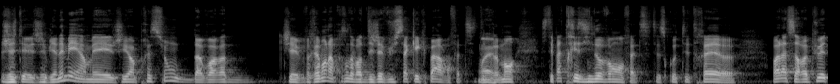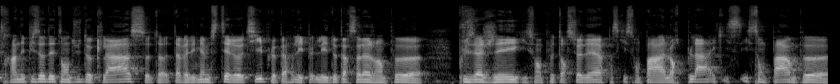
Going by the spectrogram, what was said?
J'étais, j'ai bien aimé, hein, mais j'ai l'impression d'avoir. J'ai vraiment l'impression d'avoir déjà vu ça quelque part. En fait, c'était Ouais. vraiment, c'était pas très innovant. En fait, c'était ce côté très. euh, voilà, ça aurait pu être un épisode étendu de classe. t'a- T'avais les mêmes stéréotypes, le les, les deux personnages un peu euh, plus âgés, qui sont un peu tortionnaires parce qu'ils sont pas à leur plat, qui ils sont pas un peu, euh,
